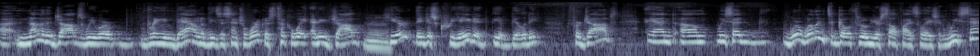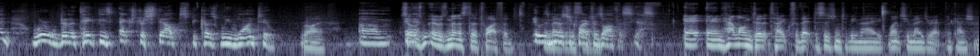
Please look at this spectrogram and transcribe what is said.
Uh, none of the jobs we were bringing down of these essential workers took away any job mm. here. They just created the ability for jobs. And um, we said, we're willing to go through your self isolation. We said, we're going to take these extra steps because we want to. Right. Um, so it was, it was, Minister Twyford? It was Minister Twyford's office, yes. And, and how long did it take for that decision to be made once you made your application?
